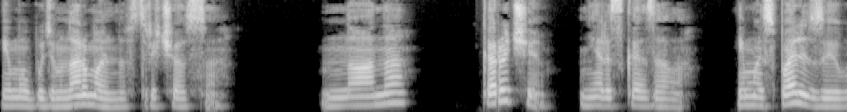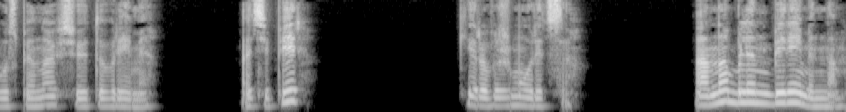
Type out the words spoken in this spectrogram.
и мы будем нормально встречаться. Но она, короче, не рассказала, и мы спали за его спиной все это время. А теперь... Кира жмурится. Она, блин, беременна.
